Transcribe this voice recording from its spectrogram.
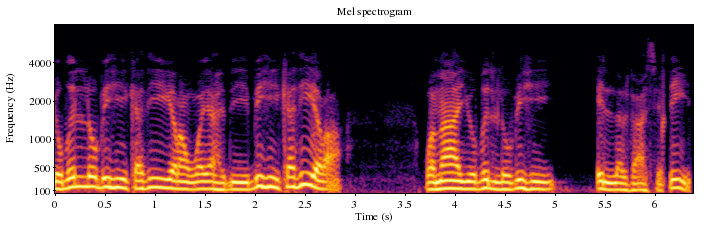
يضل به كثيرا ويهدي به كثيرا وما يضل به إلا الفاسقين.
